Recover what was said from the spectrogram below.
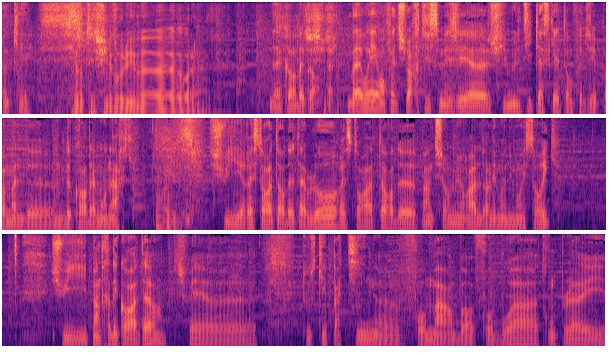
Ok. Sinon, tu suis le volume. euh, voilà. D'accord, d'accord. Suffit. Euh, Bah ouais, en fait, je suis artiste, mais j'ai, euh, je suis multicasquette. En fait, j'ai pas mal de, de cordes à mon arc. Oui. Je suis restaurateur de tableaux, restaurateur de peinture murale dans les monuments historiques. Je suis peintre décorateur. Je fais euh, tout ce qui est patine, euh, faux marbre, faux bois, trompe-l'œil,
